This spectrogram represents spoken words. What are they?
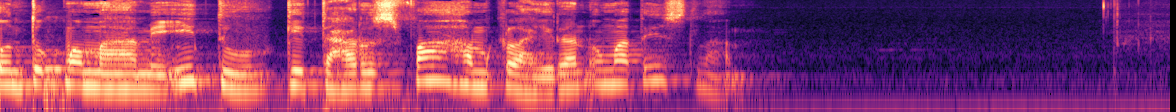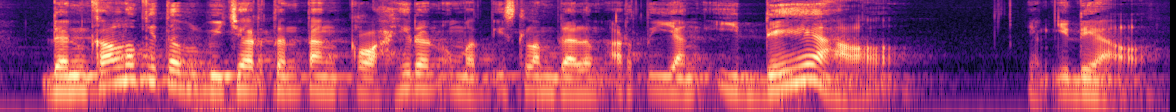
untuk memahami itu, kita harus paham kelahiran umat Islam. Dan kalau kita berbicara tentang kelahiran umat Islam dalam arti yang ideal, yang ideal,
